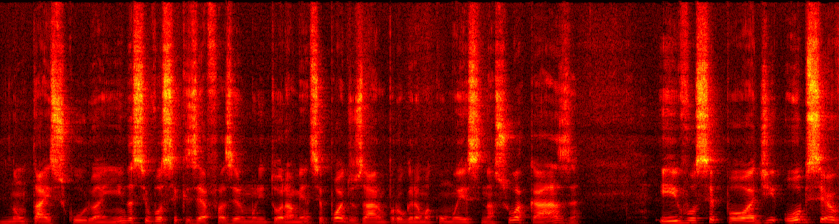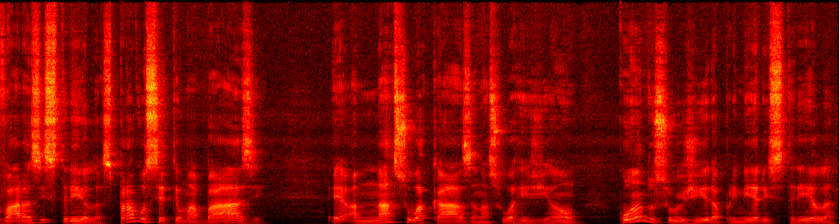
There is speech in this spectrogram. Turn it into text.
não está escuro ainda. Se você quiser fazer um monitoramento, você pode usar um programa como esse na sua casa e você pode observar as estrelas. Para você ter uma base é, na sua casa, na sua região, quando surgir a primeira estrela,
